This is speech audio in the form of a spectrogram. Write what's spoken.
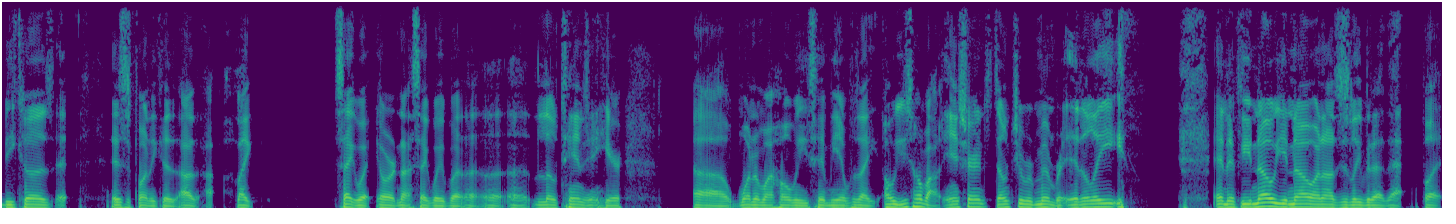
because it, it's funny because I, I like segue or not segue, but a, a, a little tangent here. Uh, one of my homies hit me and was like, "Oh, you talking about insurance? Don't you remember Italy?" and if you know, you know, and I'll just leave it at that. But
